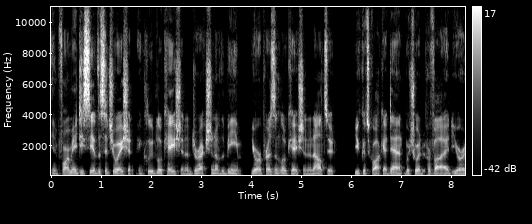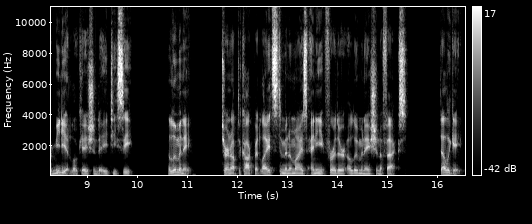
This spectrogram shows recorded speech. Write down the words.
Inform ATC of the situation, include location and direction of the beam, your present location and altitude. You could squawk ident, which would provide your immediate location to ATC. Illuminate. Turn up the cockpit lights to minimize any further illumination effects. Delegate.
